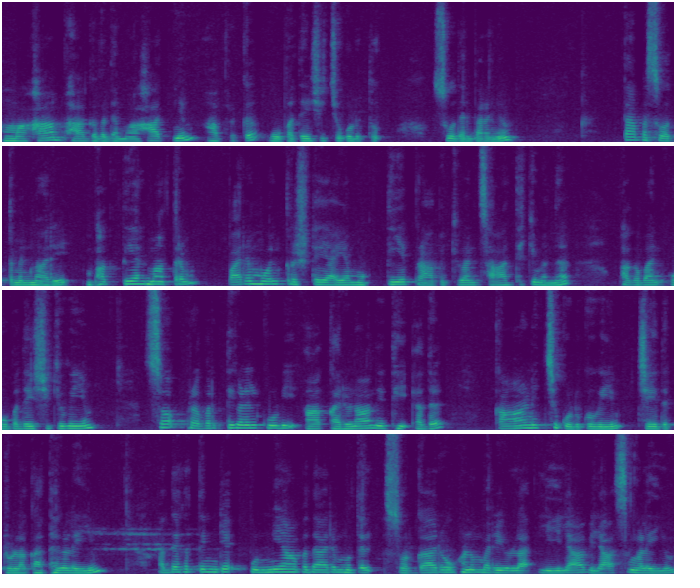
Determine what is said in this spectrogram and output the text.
മഹാഭാഗവത മഹാത്മ്യം അവർക്ക് ഉപദേശിച്ചു കൊടുത്തു. സൂതൻ പറഞ്ഞു താപസോത്തമന്മാരെ ഭക്തിയാൽ മാത്രം പരമോത്കൃഷ്ടയായ മുക്തിയെ പ്രാപിക്കുവാൻ സാധിക്കുമെന്ന് ഭഗവാൻ ഉപദേശിക്കുകയും സ്വപ്രവൃത്തികളിൽ കൂടി ആ കരുണാനിധി അത് കാണിച്ചു കൊടുക്കുകയും ചെയ്തിട്ടുള്ള കഥകളെയും അദ്ദേഹത്തിന്റെ പുണ്യാവതാരം മുതൽ സ്വർഗാരോഹണം വരെയുള്ള ലീലാവിലാസങ്ങളെയും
